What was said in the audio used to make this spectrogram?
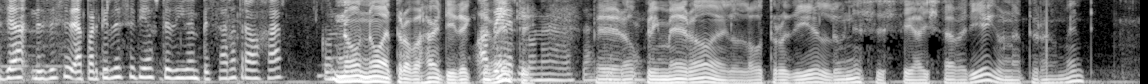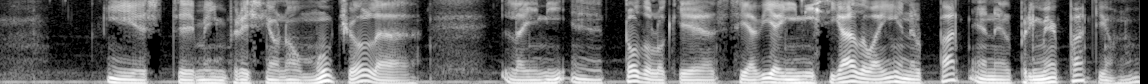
Entonces ya desde ese, a partir de ese día usted iba a empezar a trabajar con No, no a trabajar directamente. A verlo, nada más, a pero primero, el otro día, el lunes, este, ahí estaba Diego, naturalmente. Y este me impresionó mucho la, la ini- eh, todo lo que se había iniciado ahí en el pat, en el primer patio, ¿no?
